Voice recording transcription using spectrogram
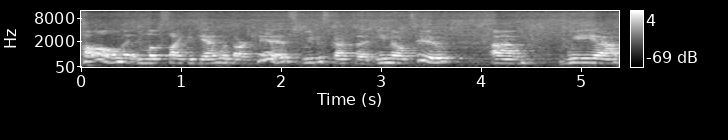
home, it looks like again with our kids, we just got the email too, um, we uh,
